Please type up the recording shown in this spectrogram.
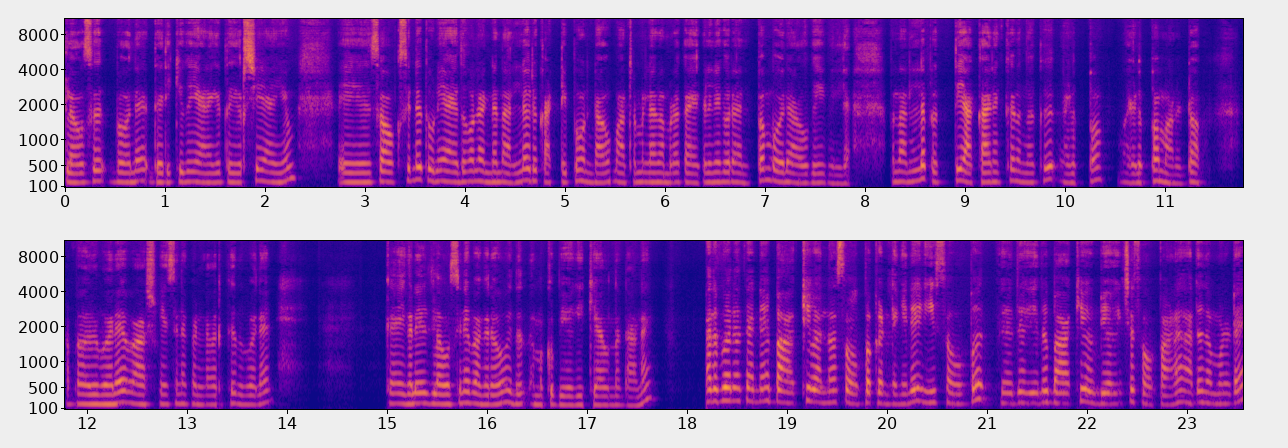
ഗ്ലൗസ് പോലെ ധരിക്കുകയാണെങ്കിൽ തീർച്ചയായും സോക്സിന്റെ തുണി ആയതുകൊണ്ട് തന്നെ നല്ലൊരു കട്ടിപ്പും ഉണ്ടാവും. മാത്രമല്ല നമ്മുടെ കൈകളിലേക്ക് ഒരു അല്പം പോലെ ആവുകയുമില്ല. അപ്പം നല്ല വൃത്തിയാക്കാനൊക്കെ നിങ്ങൾക്ക് എളുപ്പം എളുപ്പമാണ് കേട്ടോ അപ്പോൾ അതുപോലെ വാഷ് ബേസിനൊക്കെ ഉള്ളവർക്ക് ഇതുപോലെ കൈകളിൽ ഗ്ലൗസിന് പകരവും ഇത് നമുക്ക് ഉപയോഗിക്കാവുന്നതാണ്. അതുപോലെ തന്നെ ബാക്കി വന്ന സോപ്പൊക്കെ ഉണ്ടെങ്കിൽ ഈ സോപ്പ് ഇത് ഇത് ബാക്കി ഉപയോഗിച്ച സോപ്പാണ് അത് നമ്മളുടെ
